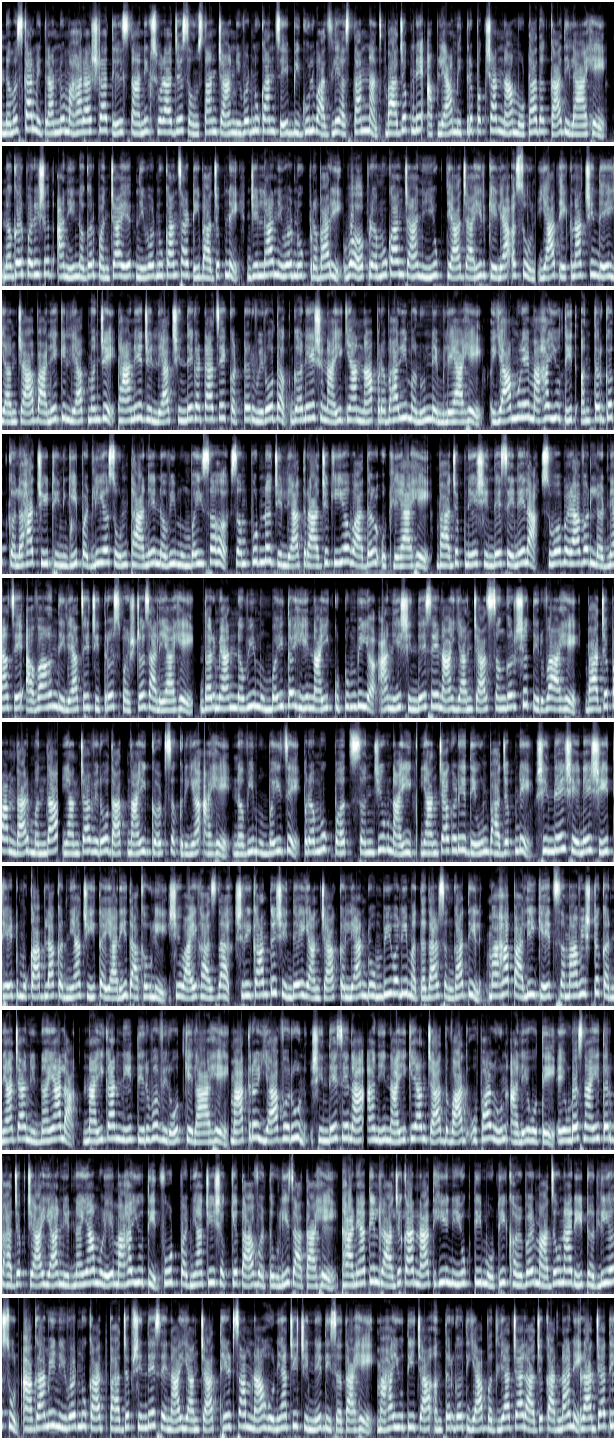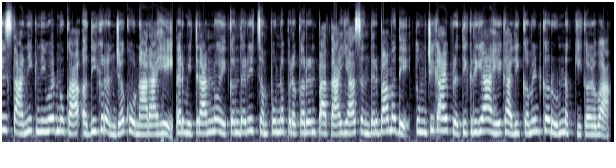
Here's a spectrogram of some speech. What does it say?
नमस्कार मित्रांनो महाराष्ट्रातील स्थानिक स्वराज्य संस्थांच्या निवडणुकांचे बिगुल वाजले असतानाच भाजपने आपल्या मित्रपक्षांना मोठा धक्का दिला आहे. नगर परिषद आणि नगर पंचायत निवडणुकांसाठी भाजपने जिल्हा निवडणूक प्रभारी व प्रमुखांच्या नियुक्त्या जाहीर केल्या असून यात एकनाथ शिंदे यांच्या बाणे किल्ल्यात म्हणजे ठाणे जिल्ह्यात शिंदे गटाचे कट्टर विरोधक गणेश नाईक यांना प्रभारी म्हणून नेमले आहे. यामुळे महायुतीत अंतर्गत कलहाची ठिणगी पडली असून ठाणे नवी मुंबईसह संपूर्ण जिल्ह्यात राजकीय वादळ उठले आहे. भाजपने शिंदे सेनेला स्वबळावर लढण्याचे आवाहन दिल्याचे चित्र स्पष्ट झाले आहे. दरम्यान नवी मुंबईतही नाईक कुटुंबीय आणि शिंदे सेना यांच्यात संघर्ष तीव्र आहे. भाजप आमदार मंदा यांच्या विरोधात नाईक गट सक्रिय आहे. नवी मुंबईचे प्रमुख पद संजीव नाईक यांच्याकडे देऊन भाजपने शिंदे सेनेशी थेट मुकाबला करण्याची तयारी दाखवली. शिवाय खासदार श्रीकांत शिंदे यांच्या कल्याण डोंबिवली मतदारसंघातील महापालिकेत समाविष्ट करण्याच्या निर्णयाला नाईकांनी तीव्र विरोध केला आहे. मात्र यावरून शिंदेसेना आणि नाईक यांच्यात वाद उफाळून आले होते. एवढंच नाही तर भाजपच्या या निर्णयामुळे महायुतीत फूट पडण्याची शक्यता वर्तवली जात आहे. ठाण्यातील राजकारणात ही नियुक्ती मोठी खळबळ माजवणारी ठरली असून आगामी निवडणुकात भाजप शिंदेसेना यांच्यात थेट सामना होण्याची चिन्हे दिसत आहे. महायुतीच्या अंतर्गत या बदल्याच्या राजकारणाने राज्यातील स्थानिक निवडणुका अधिक रंजक होणार आहे. तर मित्रांनो एकंदरीत संपूर्ण प्रकरण पाहता या संदर्भामध्ये तुमची काय प्रतिक्रिया आहे खाली कमेंट करून नक्की कळवा.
